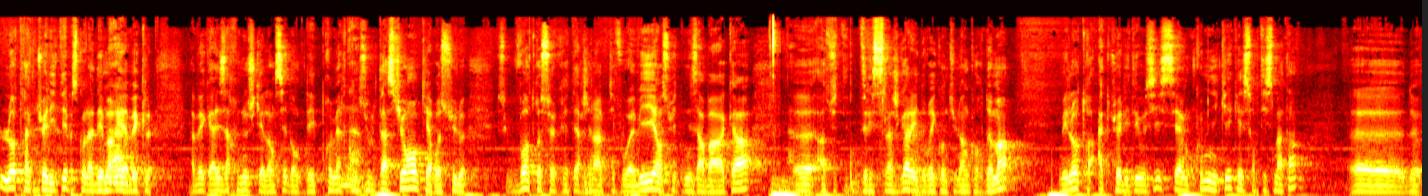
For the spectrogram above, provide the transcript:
l'autre actualité, parce qu'on a démarré Ouais. avec, avec Zakhnouch qui a lancé donc, les premières Ouais. consultations, qui a reçu le, votre secrétaire général Petit Fouabi, ensuite Nizar Baraka, euh, ensuite Driss Lashgal, il devrait continuer encore demain. Mais l'autre actualité aussi, c'est un communiqué qui est sorti ce matin euh, de,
